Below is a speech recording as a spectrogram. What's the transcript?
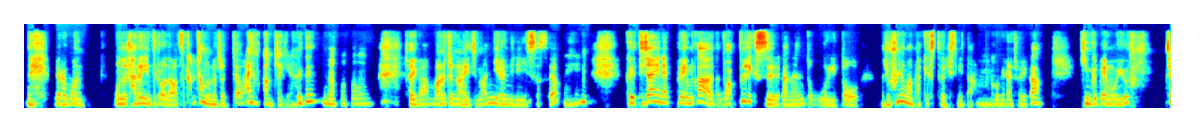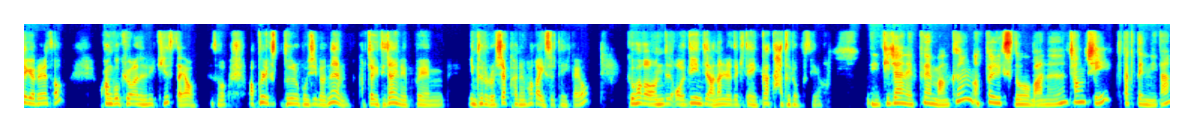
네, 여러분 오늘 다른 인트로가 나와서 깜짝 놀라셨죠? 아이고 깜짝이야. 저희가 만우절은 아니지만 이런 일이 있었어요. 네. 그 디자인 FM과 와플릭스라는 또 우리 또 아주 훌륭한 팟캐스트가 있습니다. 음. 거기랑 저희가 긴급 MOU 체결을 해서 광고 교환을 이렇게 했어요. 그래서 와플릭스 들어보시면은 갑자기 디자인 FM 인트로로 시작하는 화가 있을 테니까요. 그 화가 언제 어디인지 안 알려드릴 테니까 다 들어보세요. 네, 디자인 FM만큼 와플릭스도 많은 청취 부탁드립니다.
